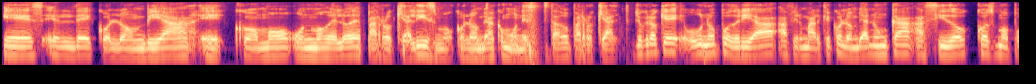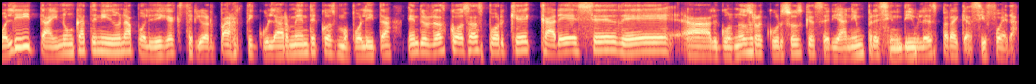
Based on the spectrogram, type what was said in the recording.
es el de Colombia eh, como un modelo de parroquialismo, Colombia como un estado parroquial. Yo creo que uno podría afirmar que Colombia nunca ha sido cosmopolita y nunca ha tenido una política exterior particularmente cosmopolita, entre otras cosas porque carece de algunos recursos que serían imprescindibles para que así fuera.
